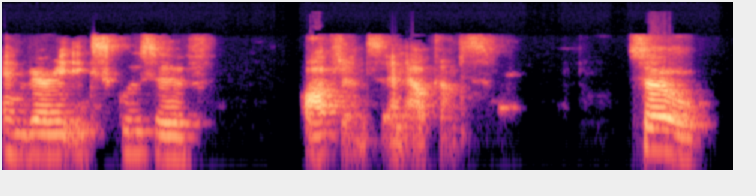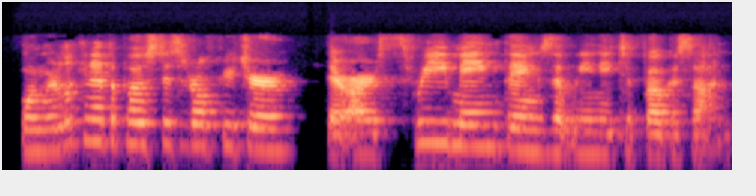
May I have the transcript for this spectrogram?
and very exclusive options and outcomes. So when we're looking at the post-digital future, there are three main things that we need to focus on.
